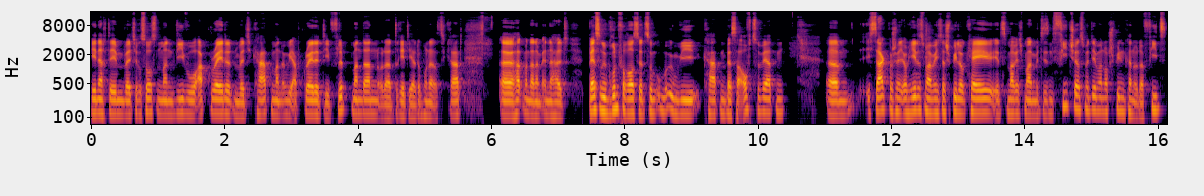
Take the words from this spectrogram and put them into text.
Je nachdem, welche Ressourcen man wie wo upgradet und welche Karten man irgendwie upgradet, die flippt man dann oder dreht die halt um 180 Grad äh, hat man dann am Ende halt bessere Grundvoraussetzungen, um irgendwie Karten besser aufzuwerten. Ähm, ich sage wahrscheinlich auch jedes Mal, wenn ich das spiele, okay, jetzt mache ich mal mit diesen Features, mit denen man noch spielen kann, oder Feeds.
